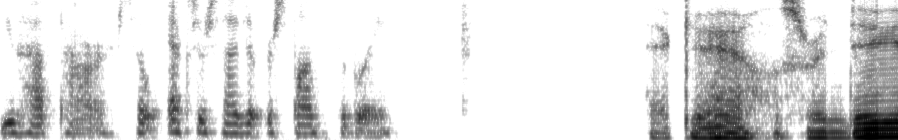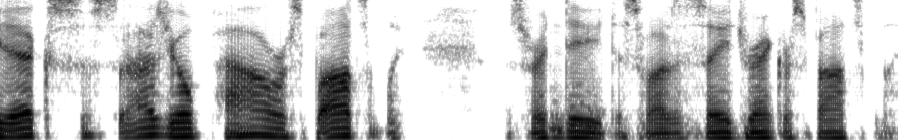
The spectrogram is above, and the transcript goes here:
you have power. So exercise it responsibly. Heck yeah, that's right indeed. Exercise your power responsibly. That's right indeed. That's why I say drink responsibly.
